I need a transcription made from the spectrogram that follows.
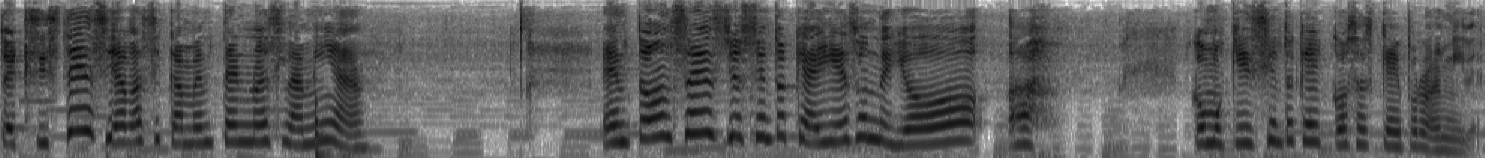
Tu existencia básicamente no es la mía. Entonces yo siento que ahí es donde yo... Ah, como que siento que hay cosas que hay problemillas.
